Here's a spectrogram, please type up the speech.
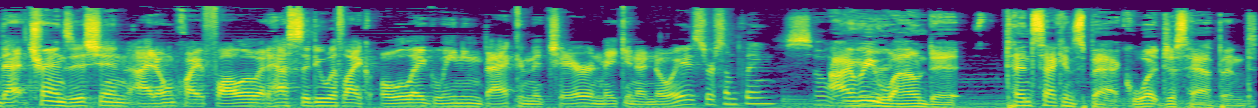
That transition I don't quite follow. It has to do with like Oleg leaning back in the chair and making a noise or something. So I rewound it 10 seconds back. What just happened?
